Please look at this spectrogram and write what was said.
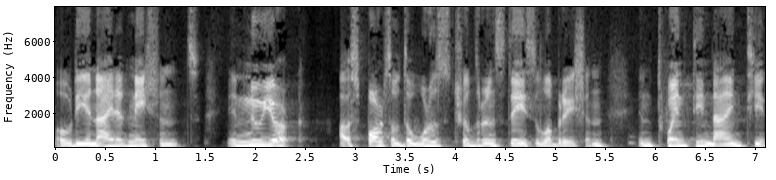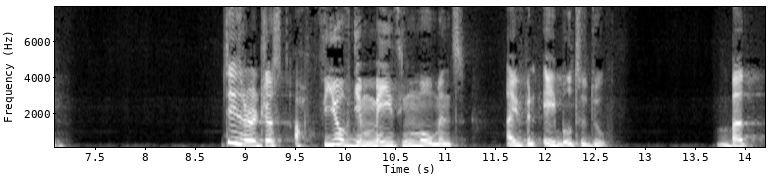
of the United Nations in New York as part of the World Children's Day celebration in 2019. These are just a few of the amazing moments I've been able to do. But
